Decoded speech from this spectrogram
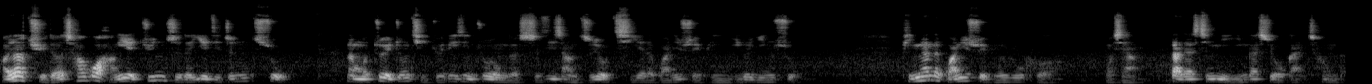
而要取得超过行业均值的业绩增速，那么最终起决定性作用的，实际上只有企业的管理水平一个因素。平安的管理水平如何？我想大家心里应该是有杆秤的。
